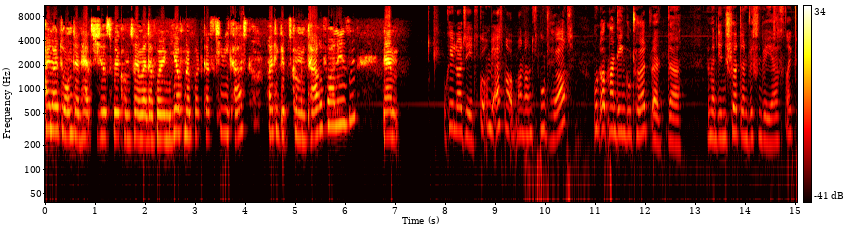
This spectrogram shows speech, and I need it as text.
Hi Leute und ein herzliches Willkommen zu einer weiteren Folge hier auf meinem Podcast KiwiCast. Heute gibt es Kommentare vorlesen. Ähm, Okay, Leute, jetzt gucken wir erstmal, ob man uns gut hört. Und ob man den gut hört, weil da, wenn man den nicht hört, dann wissen wir ja direkt.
